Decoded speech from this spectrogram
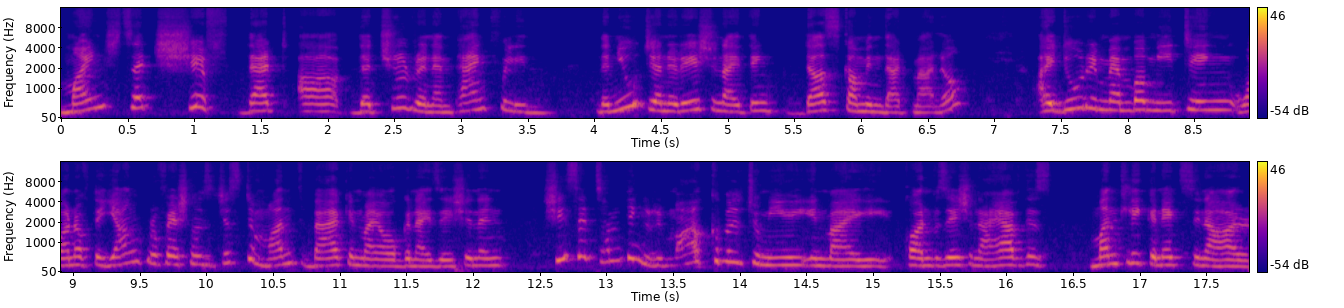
mindset shift that uh, the children, and thankfully, the new generation, I think, does come in that manner. I do remember meeting one of the young professionals just a month back in my organization, and she said something remarkable to me in my conversation. I have this monthly connects in our,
